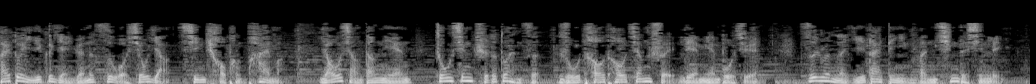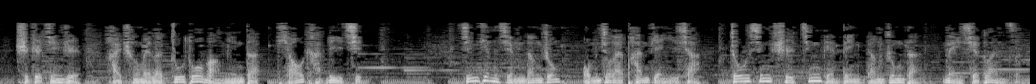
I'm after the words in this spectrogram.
还对一个演员的自我修养心潮澎湃吗？遥想当年，周星驰的段子如滔滔江水连绵不绝，滋润了一代电影文青的心灵。时至今日，还成为了诸多网民的调侃利器。今天的节目当中，我们就来盘点一下周星驰经典电影当中的那些段子。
